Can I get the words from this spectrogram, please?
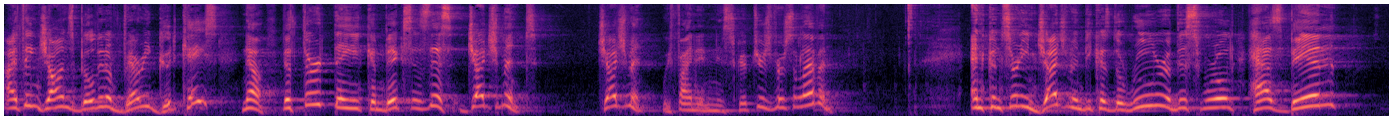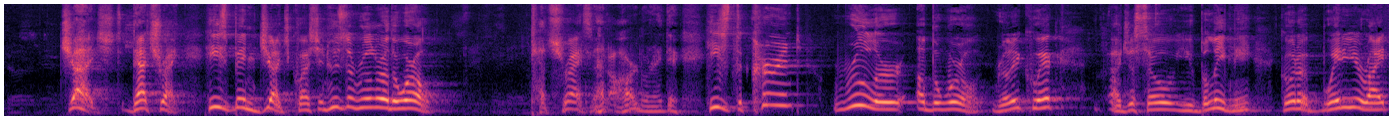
I think John's building a very good case. Now, the third thing he convicts is this judgment. Judgment. We find it in the scriptures, verse 11 and concerning judgment because the ruler of this world has been judged. That's right. He's been judged. Question Who's the ruler of the world? That's right. It's not a hard one right there. He's the current ruler of the world. Really quick, uh, just so you believe me, go to way to your right,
